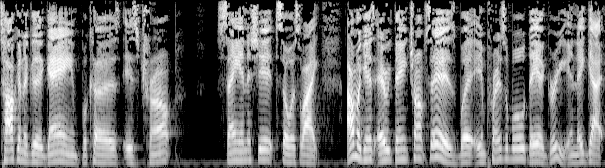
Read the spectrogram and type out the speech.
talking a good game because it's trump saying the shit. So it's like i'm against everything trump says but in principle they agree. And they got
